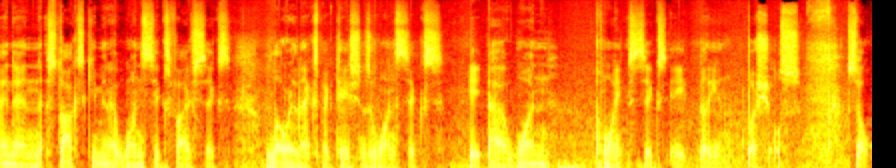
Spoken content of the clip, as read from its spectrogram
and then stocks came in at 1656, lower than expectations of 168, uh, 1.68 billion bushels. So,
